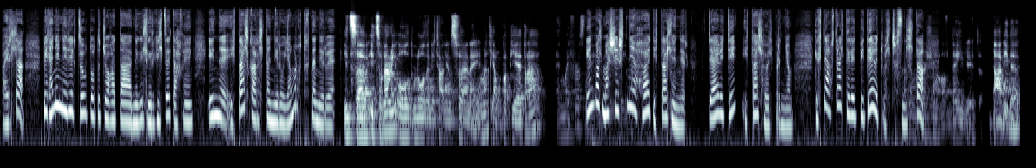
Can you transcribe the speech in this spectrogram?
Баярлаа. Би таны нэрийг зөв дуудаж байгаадаа нэг л эргэлзээд ахын энэ Итали гаралтай нэр үү? Ямар утгатай нэр вэ? It's a it's a very old northern Italian surname. Chiampa Pietra and my first Энэ бол маш эртний хойд Италийн нэр. Давиди Итали хувилбар нь юм. Гэхдээ Австралид ирээд би Дэвид болчихсон л тоо. David. Davide.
